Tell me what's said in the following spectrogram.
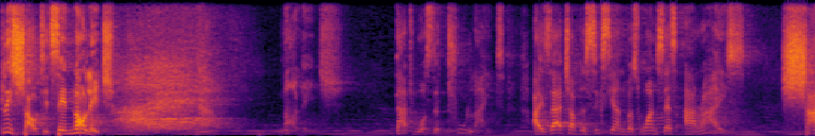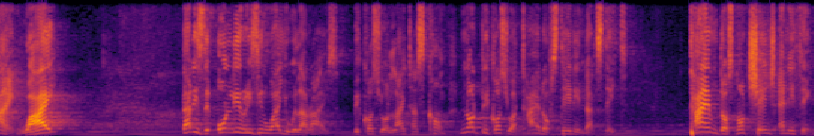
Please shout it. Say knowledge. knowledge. Now, knowledge. That was the true light. Isaiah chapter 60 and verse 1 says, Arise, shine. Why? That is the only reason why you will arise. Because your light has come. Not because you are tired of staying in that state. Time does not change anything.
